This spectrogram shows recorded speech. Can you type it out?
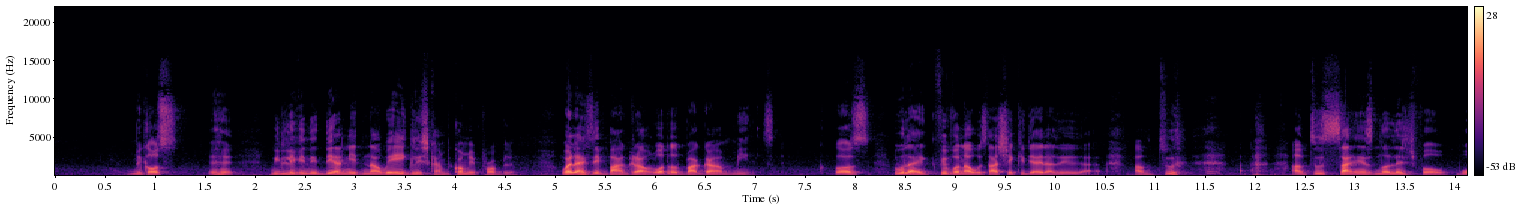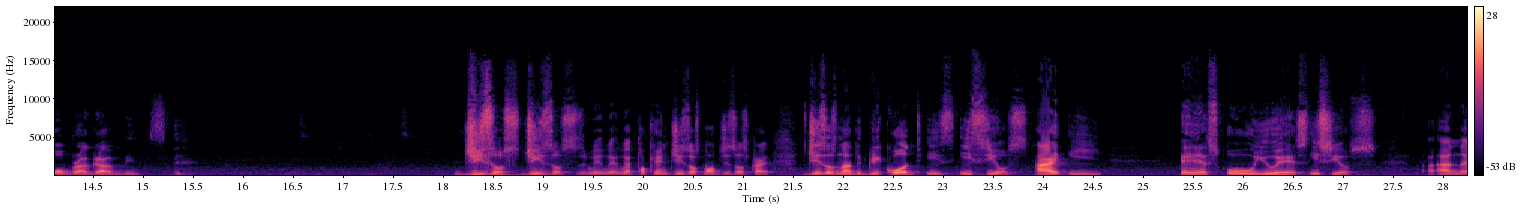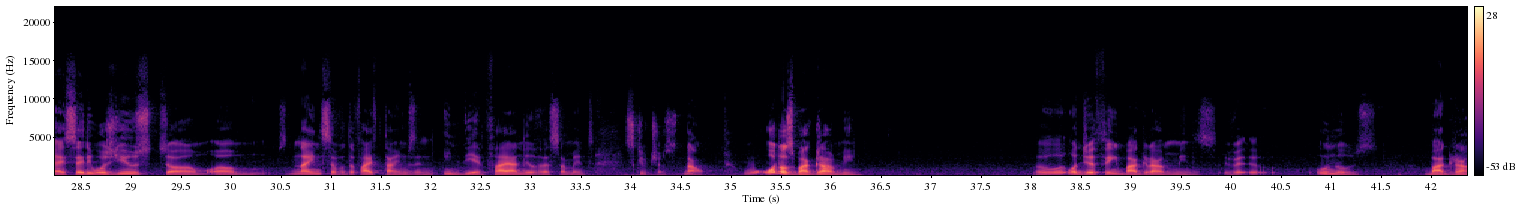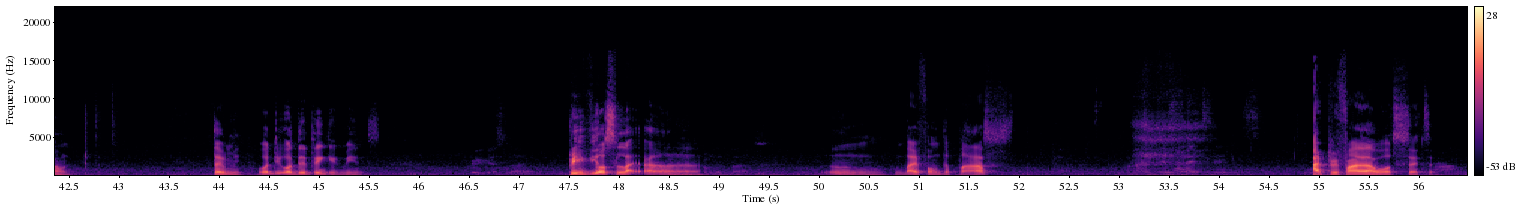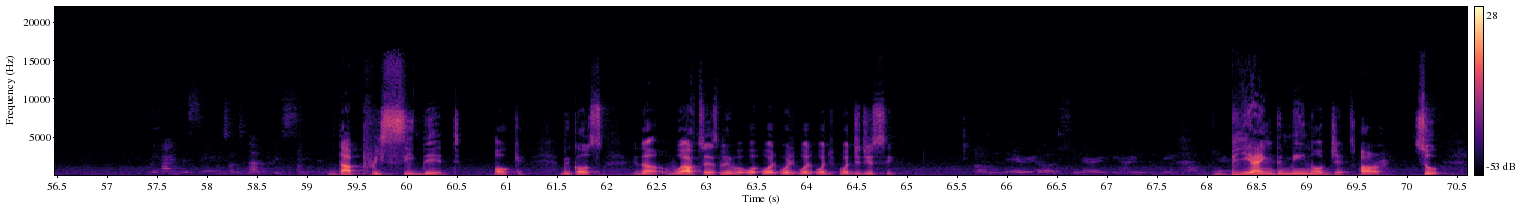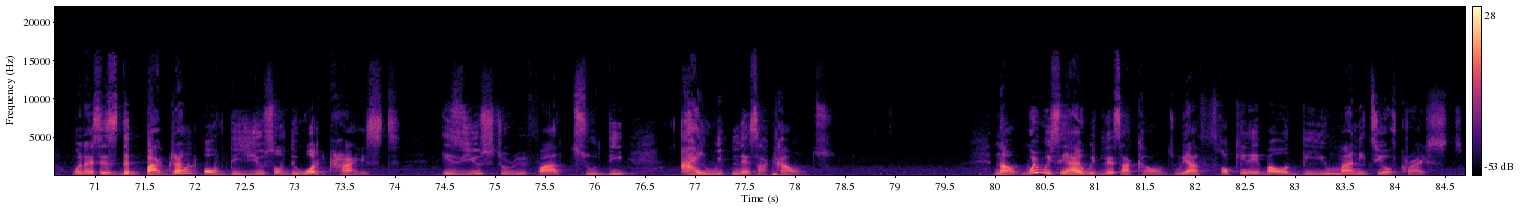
Because we live in a day and age now where English can become a problem. When I say background, what does background means? Because people like people now will start shaking their head and say, I'm too I'm too science knowledge for what background means. Jesus, Jesus. We, we, we're talking Jesus, not Jesus Christ. Jesus now, the Greek word is Iesous. I E S O U S. Iesous. And I said it was used um, um, 975 times in, in the entire New Testament scriptures. Now, what does background mean? What do you think background means? It, who knows? Background. Tell me, what do, what do you think it means? Previous life. Previous life. Ah. Mm, life from the past. I prefer that word setting. Behind the scenes, something that preceded. That preceded. Okay. Because you know we have to explain what what what, what, what did you see? Um, the area or scenery behind the main object. Behind the main object. Alright. So when I says the background of the use of the word Christ is used to refer to the eyewitness account. Now, when we say eyewitness account, we are talking about the humanity of Christ.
